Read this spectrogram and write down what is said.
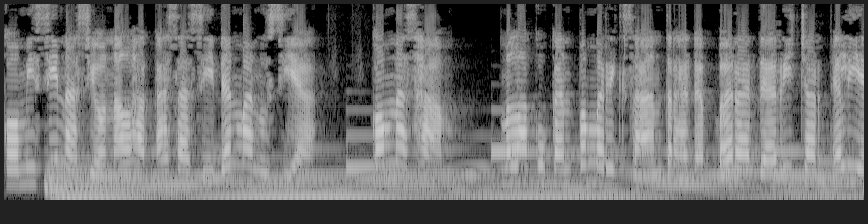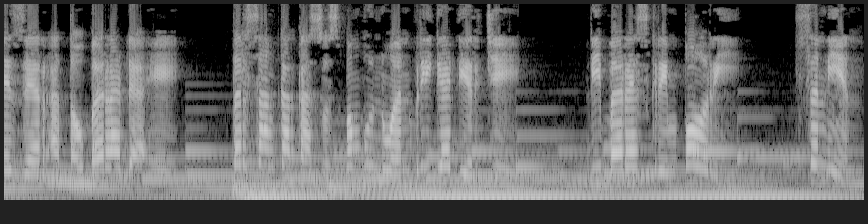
Komisi Nasional Hak Asasi dan Manusia, Komnas HAM, melakukan pemeriksaan terhadap Barada Richard Eliezer atau Baradae, tersangka kasus pembunuhan Brigadir J di Bareskrim Polri, Senin,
